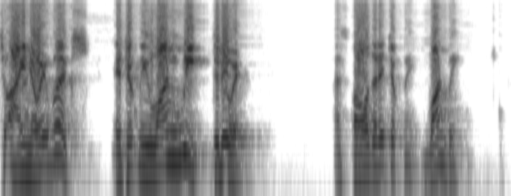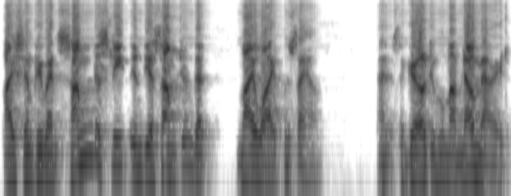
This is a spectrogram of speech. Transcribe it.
So I know it works. It took me one week to do it. That's all that it took me. One week. I simply went sound asleep in the assumption that my wife was there. And it's the girl to whom I'm now married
